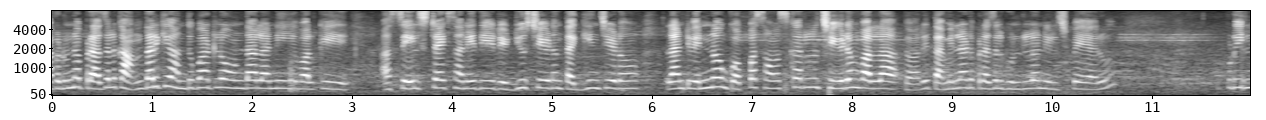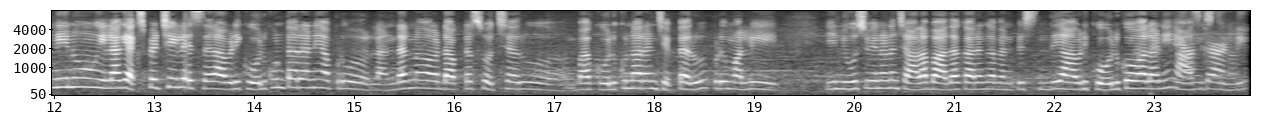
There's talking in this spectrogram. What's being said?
అక్కడ ఉన్న ప్రజలకు అందరికీ అందుబాటులో ఉండాలని వాళ్ళకి ఆ సేల్స్ ట్యాక్స్ అనేది రెడ్యూస్ చేయడం తగ్గించేయడం లాంటివి ఎన్నో గొప్ప సంస్కరణలు చేయడం వల్ల సారీ తమిళనాడు ప్రజలు గుండెల్లో నిలిచిపోయారు. ఇప్పుడు నేను ఇలాగ ఎక్స్పెక్ట్ చేయలేదు సార్. ఆవిడ కోలుకుంటారని అప్పుడు లండన్ డాక్టర్స్ వచ్చారు బాగా కోలుకున్నారని చెప్పారు. ఇప్పుడు మళ్ళీ ఈ న్యూస్ వినడం చాలా బాధాకరంగా అనిపిస్తుంది. ఆవిడ కోలుకోవాలని. అండి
